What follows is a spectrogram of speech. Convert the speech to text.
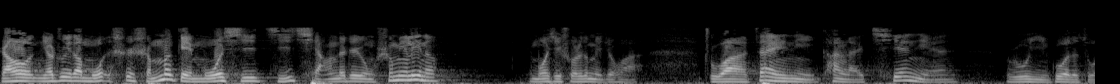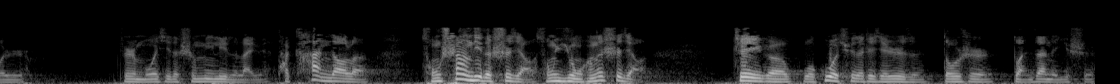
然后你要注意到摩是什么给摩西极强的这种生命力呢？摩西说了这么一句话：“主啊，在你看来，千年如已过的昨日。”这是摩西的生命力的来源。他看到了从上帝的视角，从永恒的视角，这个我过去的这些日子都是短暂的一时。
